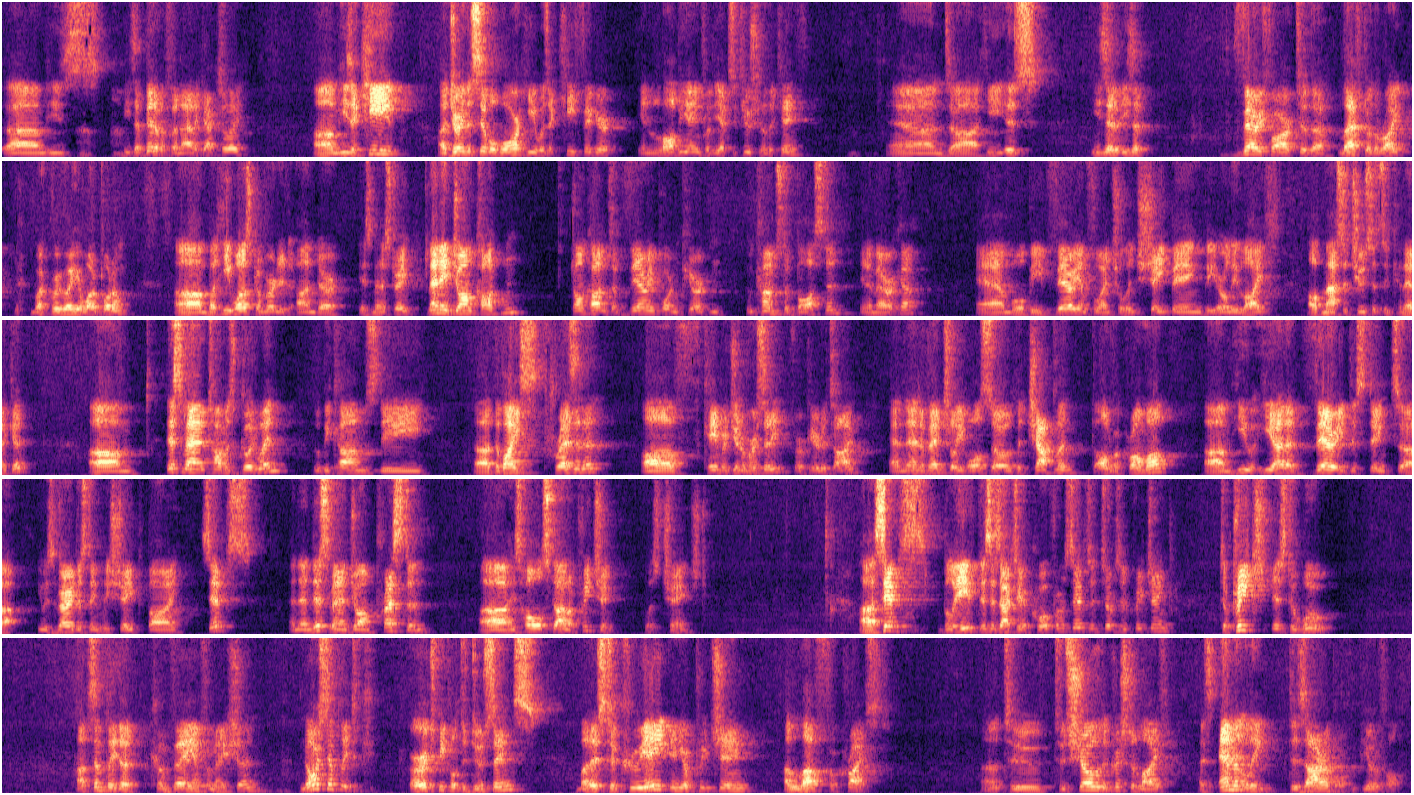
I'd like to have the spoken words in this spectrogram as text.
Um, he's, he's a bit of a fanatic, actually. Um, he's a key, uh, during the Civil War, he was a key figure in lobbying for the execution of the king and uh, he is he's a he's a very far to the left or the right, whatever way you want to put him. Um, but he was converted under his ministry. A man named John Cotton. John Cotton's a very important Puritan who comes to Boston in America and will be very influential in shaping the early life of Massachusetts and Connecticut. Um, this man, Thomas Goodwin, who becomes the, uh, the vice president of Cambridge University for a period of time, and then eventually also the chaplain to Oliver Cromwell. Um, he, he had a very distinct, uh, he was very distinctly shaped by Sibbes. And then this man, John Preston, uh, his whole style of preaching was changed. Uh, believed, this is actually a quote from Sibbes in terms of preaching to preach is to woo, not simply to convey information, nor simply to urge people to do things, but is to create in your preaching a love for Christ, uh, to, to show the Christian life as eminently desirable and beautiful.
